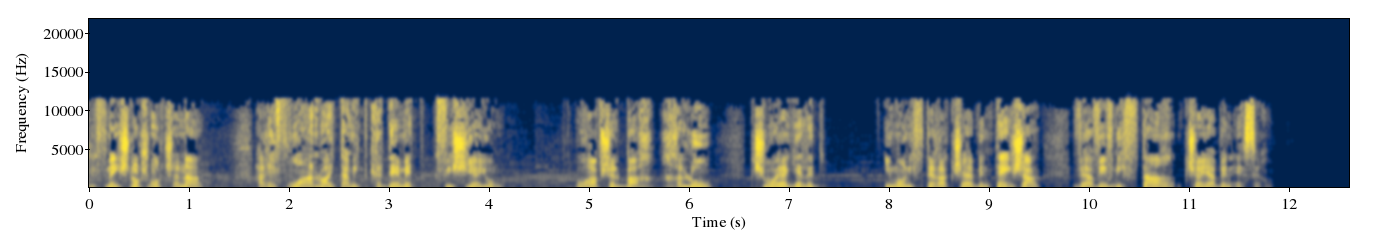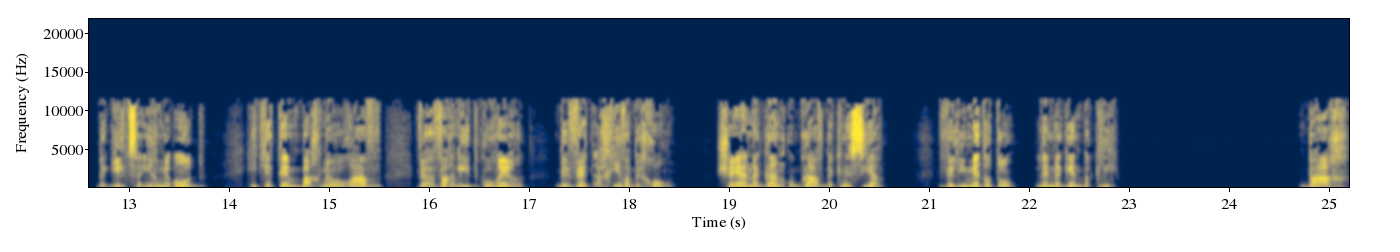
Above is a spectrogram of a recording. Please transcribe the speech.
לפני 300 שנה, הרפואה לא הייתה מתקדמת כפי שהיא היום. הוריו של באך חלו כשהוא היה ילד. אמו נפטרה כשהיה בן תשע, ואביו נפטר כשהיה בן עשר. בגיל צעיר מאוד, התייתם באך מהוריו ועבר להתגורר בבית אחיו הבכור, שהיה נגן עוגב בכנסייה, ולימד אותו לנגן בכלי. באך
